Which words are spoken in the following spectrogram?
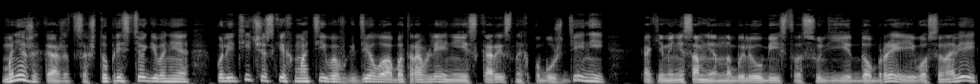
Мне же кажется, что пристегивание политических мотивов к делу об отравлении из корыстных побуждений, какими, несомненно, были убийства судьи Добре и его сыновей,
